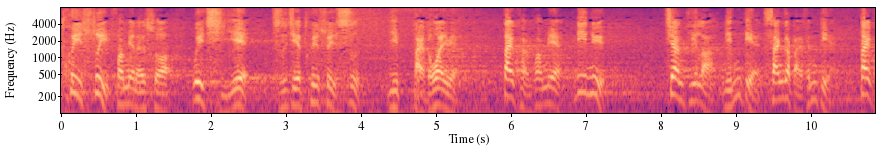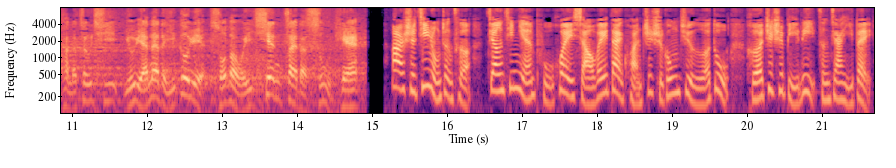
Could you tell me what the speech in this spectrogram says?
退税方面来说，为企业直接退税是一百多万元；贷款方面，利率降低了零点三个百分点，贷款的周期由原来的一个月缩短为现在的十五天。二是金融政策，将今年普惠小微贷款支持工具额度和支持比例增加一倍，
